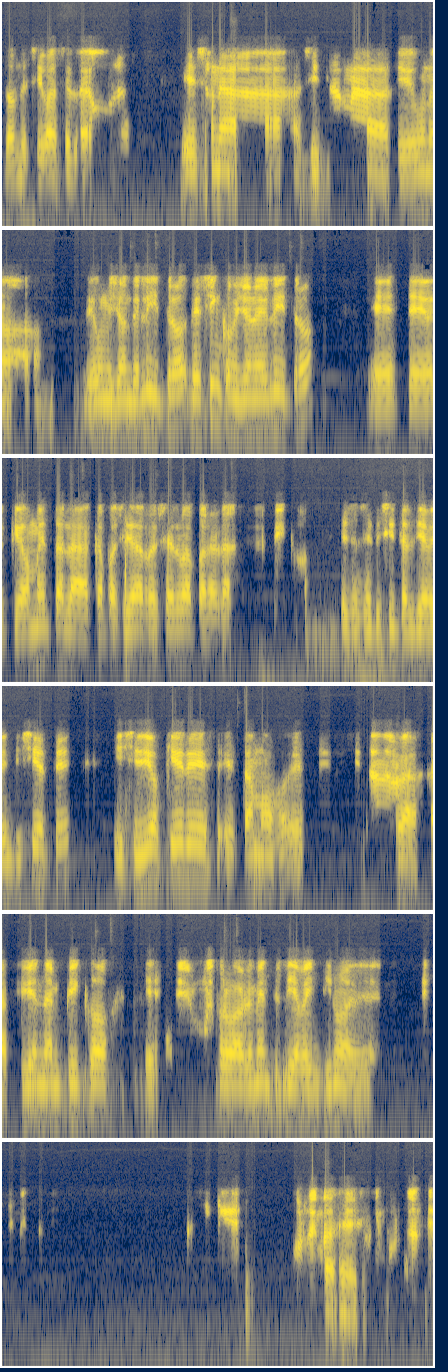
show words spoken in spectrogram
donde se va a hacer la obra. Es una cisterna de uno de un millón de litros, de 5 millones de litros, este, que aumenta la capacidad de reserva para la Pico. Esa se licita el día 27 y si Dios quiere estamos este, licitando la, la vivienda en Pico este, muy probablemente el día 29 de este. Así que por demás es importante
